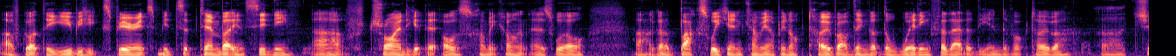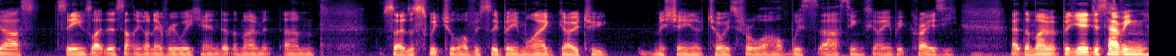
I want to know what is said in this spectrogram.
I've got the UB Experience mid September in Sydney, uh, trying to get that Oz Comic Con as well. Uh, I've got a Bucks weekend coming up in October. I've then got the wedding for that at the end of October. Uh, just seems like there's something on every weekend at the moment. Um, so the Switch will obviously be my go-to machine of choice for a while, with uh, things going a bit crazy at the moment. But yeah, just having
